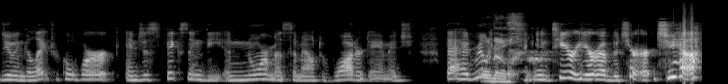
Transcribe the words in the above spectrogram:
doing electrical work, and just fixing the enormous amount of water damage that had really oh, no. the interior of the church. Yeah.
